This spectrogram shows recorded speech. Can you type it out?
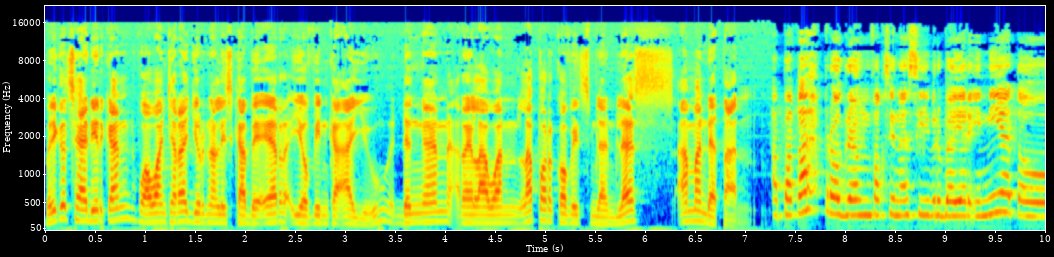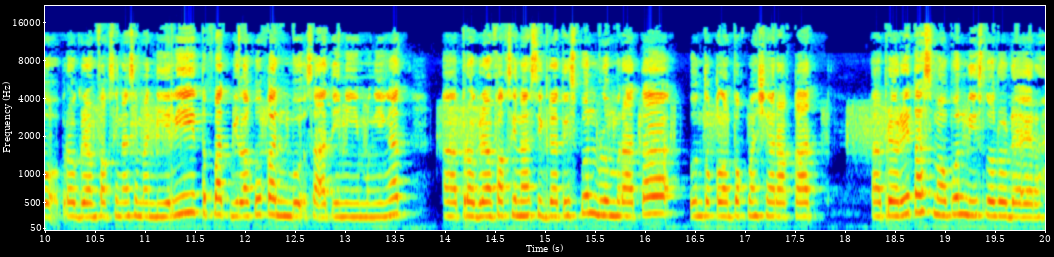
Berikut saya hadirkan wawancara jurnalis KBR Yovinka Ayu dengan relawan lapor COVID-19 Amanda Tan. Apakah program vaksinasi berbayar ini atau program vaksinasi mandiri tepat dilakukan Bu saat ini mengingat uh, program vaksinasi gratis pun belum merata untuk kelompok masyarakat uh, prioritas maupun di seluruh daerah?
